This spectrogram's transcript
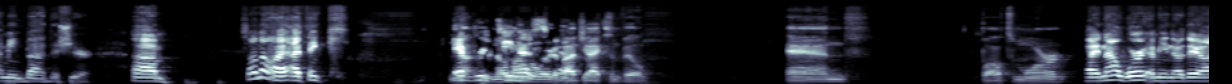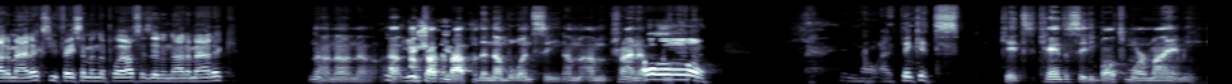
I mean, bad this year. Um, so no, I, I think every no, team no has worried about Jacksonville and Baltimore. I now worry. I mean, are they automatics? You face them in the playoffs. Is it an automatic? No, no, no. I, am talking about for the number one seed. I'm I'm trying to. Oh, no, I think it's it's Kansas City, Baltimore, Miami.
